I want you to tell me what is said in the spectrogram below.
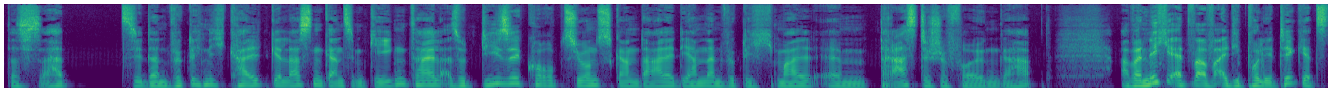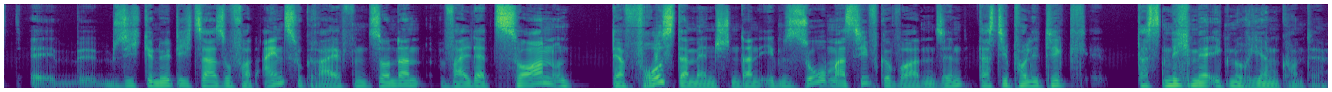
das hat sie dann wirklich nicht kalt gelassen. Ganz im Gegenteil. Also diese Korruptionsskandale, die haben dann wirklich mal ähm, drastische Folgen gehabt. Aber nicht etwa, weil die Politik jetzt äh, sich genötigt sah, sofort einzugreifen, sondern weil der Zorn und der Frust der Menschen dann eben so massiv geworden sind, dass die Politik das nicht mehr ignorieren konnte.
